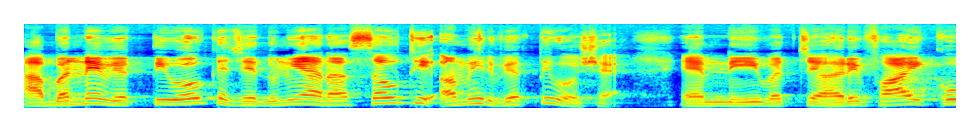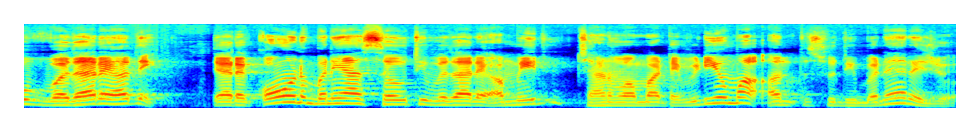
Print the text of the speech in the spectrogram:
આ બંને વ્યક્તિઓ કે જે દુનિયાના સૌથી અમીર વ્યક્તિઓ છે, એમની વચ્ચે હરીફાઈ ખૂબ વધારે હતી. ત્યારે કોણ બન્યા સૌથી વધારે અમીર જાણવા માટે વિડીયોમાં અંત સુધી બન્યા રહેજો.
